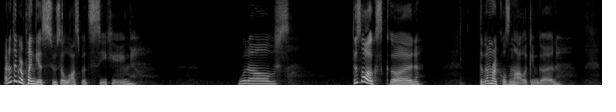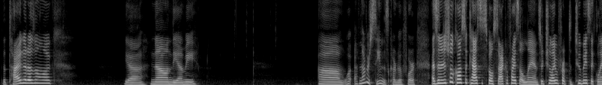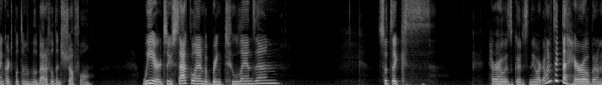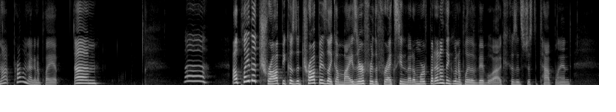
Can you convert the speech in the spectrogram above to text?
I don't think we're playing the Azusa Lost but Seeking. What else? This all looks good. The Emrakul's not looking good. The tiger doesn't look... Yeah, no on the Emmy. Um, what? I've never seen this card before. As an initial cost to cast a spell, sacrifice a land. Search your library for up to two basic land cards, put them into the battlefield, and shuffle. Weird. So you sack land but bring two lands in? So it's like... Harrow is good as New York. I'm going to take the Harrow, but I'm not probably not going to play it. Um... Uh, I'll play the Trop because the Trop is like a miser for the Phyrexian Metamorph, but I don't think we're going to play the Bivouac because it's just a tap land.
